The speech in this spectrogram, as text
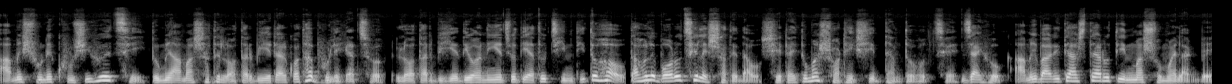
আমি শুনে খুশি হয়েছি। তুমি আমার সাথে লতার বিয়েটার কথা ভুলে গেছো। লতার বিয়ে দেওয়া নিয়ে যদি এত চিন্তিত হও, তাহলে বড় ছেলের সাথে দাও। সেটাই তোমার সঠিক সিদ্ধান্ত হচ্ছে। যাই হোক, আমি বাড়িতে আসতে আরও তিন মাস সময় লাগবে।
